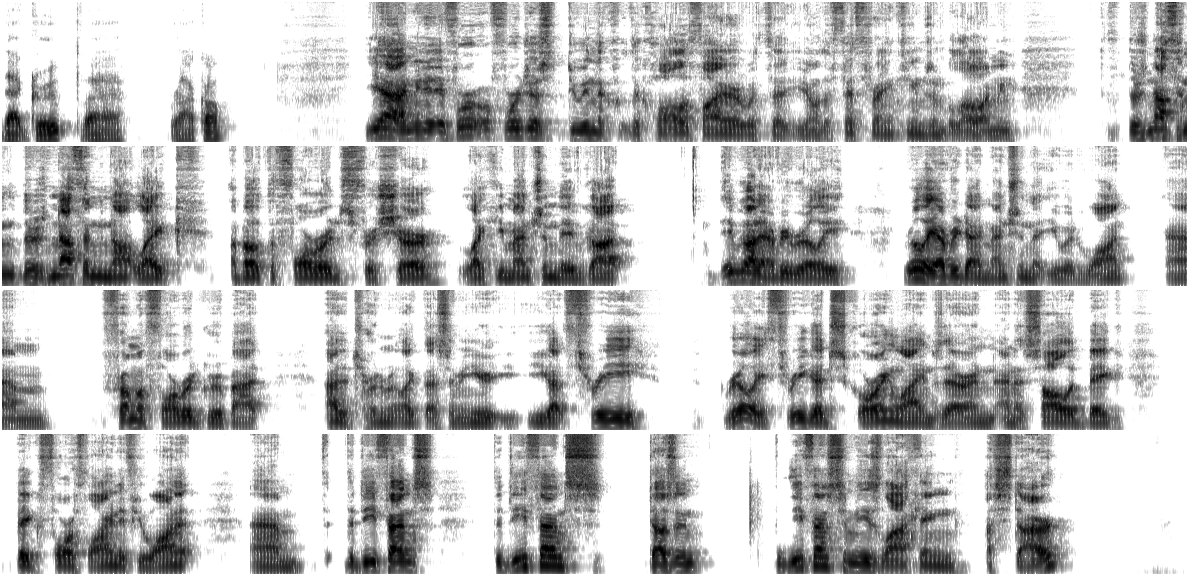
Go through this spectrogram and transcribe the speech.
that group uh, rocco? Yeah i mean if we're if we're just doing the, the qualifier with the you know the fifth ranked teams and below i mean there's nothing there's nothing not like about the forwards for sure. Like you mentioned, they've got they've got every really really every dimension that you would want um, from a forward group at at a tournament like this. I mean, you you got three really three good scoring lines there and, and a solid big big fourth line if you want it. Um, the defense the defense doesn't the defense to me is lacking a star.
